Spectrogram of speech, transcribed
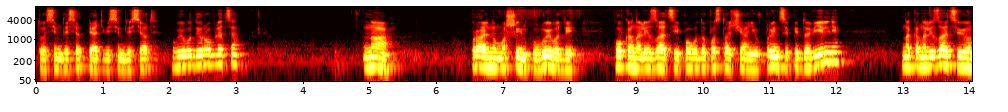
то 75-80 виводи робляться. На пральну машинку виводи по каналізації, по водопостачанню, в принципі, довільні. На каналізацію,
